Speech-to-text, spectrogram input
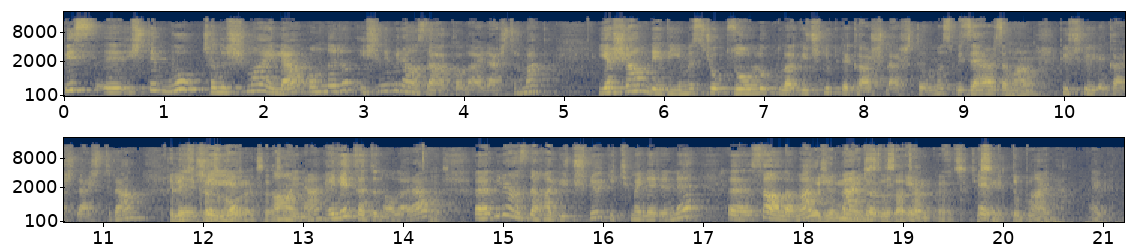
Biz e, işte bu çalışmayla onların işini biraz daha kolaylaştırmak yaşam dediğimiz çok zorlukla, güçlükle karşılaştığımız, bizi her zaman Hı-hı. güçlüyle karşılaştıran hele ki kadın olarak zaten. Aynen. Hele kadın olarak evet. e, biraz daha güçlü gitmelerini e, sağlamak. Projenin amacı zaten evet, evet kesinlikle evet, bu. Aynen. Evet.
